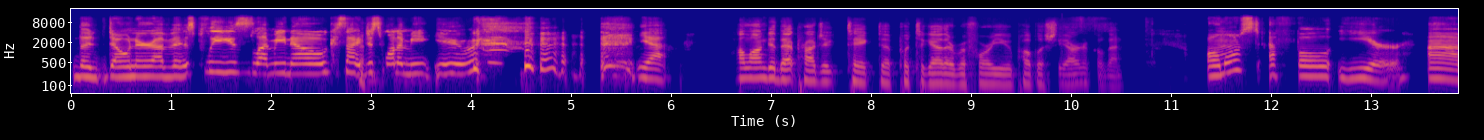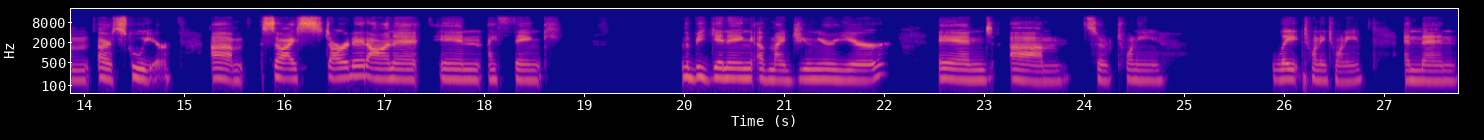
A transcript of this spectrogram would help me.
the donor of this, please let me know because I just want to meet you. yeah. How long did that project take to put together before you published the article then? almost a full year um or school year um so i started on it in i think the beginning of my junior year and um so 20 late 2020 and then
